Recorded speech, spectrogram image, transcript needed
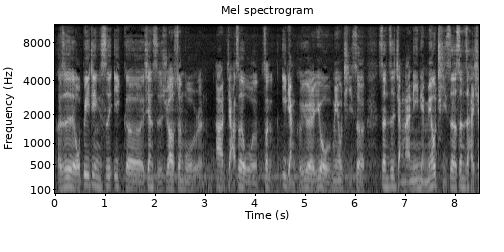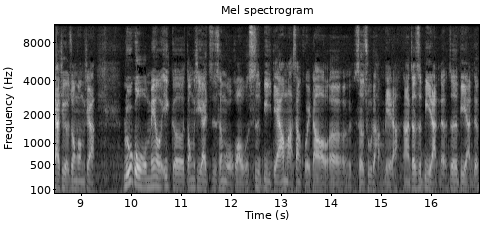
可是我毕竟是一个现实需要生活的人啊。假设我这一两个月又没有起色，甚至讲难听一点，没有起色，甚至还下去的状况下，如果我没有一个东西来支撑我的话，我势必得要马上回到呃社畜的行列啦啊，这是必然的，这是必然的。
